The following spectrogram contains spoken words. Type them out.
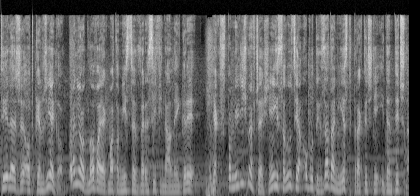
tyle że od Kenjiego, a nie od Lowa jak ma to miejsce w wersji finalnej gry. Jak wspomnieliśmy wcześniej, solucja obu tych zadań jest praktycznie identyczna.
